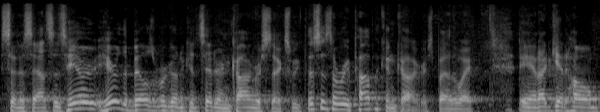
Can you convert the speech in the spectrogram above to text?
send us out and says, here, here are the bills we're going to consider in Congress next week. This is a Republican Congress, by the way. And I'd get home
